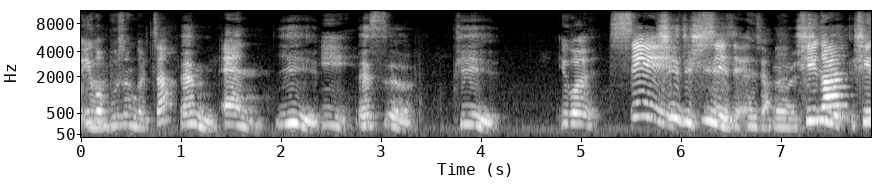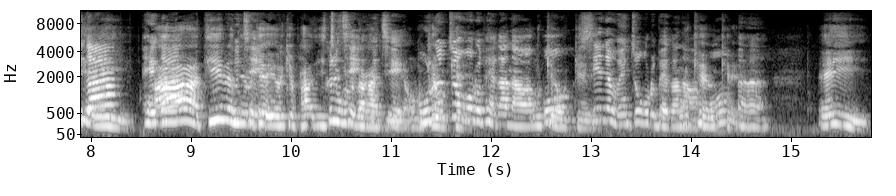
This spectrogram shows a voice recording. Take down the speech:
이거 응. 무슨 글자? N N, E E. S D 이거 C. C지, C. C지, 그죠? 어, D가 C, D가 C, A. 배가 아 D는 그치. 이렇게 이렇게 바, 이쪽으로 그렇지, 나가지. 그렇지. 오케이, 오른쪽으로 배가 나왔고 오케이, 오케이. C는 왼쪽으로 배가 오케이, 나왔고. 오케이. 응. 오케이. A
